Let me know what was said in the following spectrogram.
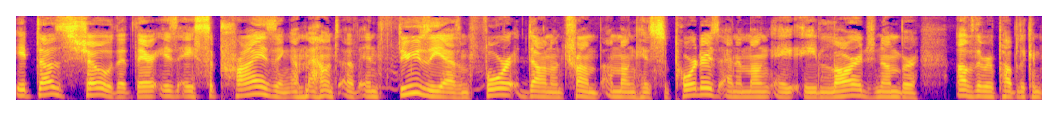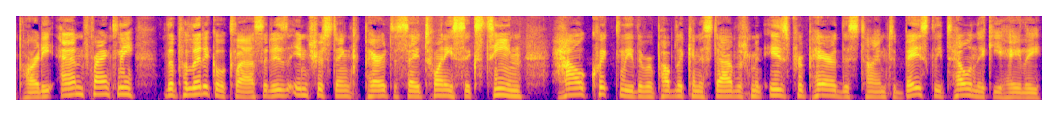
it does show that there is a surprising amount of enthusiasm for Donald Trump among his supporters and among a, a large number of the Republican Party and, frankly, the political class. It is interesting compared to, say, 2016, how quickly the Republican establishment is prepared this time to basically tell Nikki Haley,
